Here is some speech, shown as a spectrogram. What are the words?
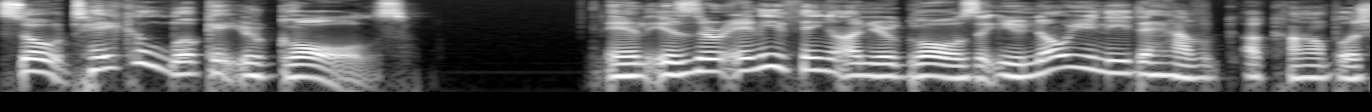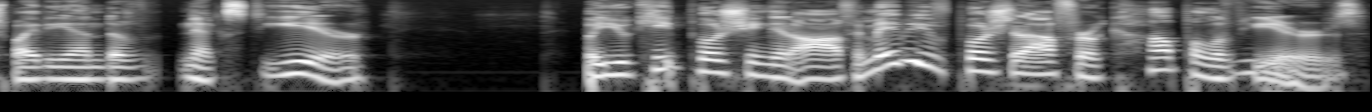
So take a look at your goals. And is there anything on your goals that you know you need to have accomplished by the end of next year, but you keep pushing it off? And maybe you've pushed it off for a couple of years.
